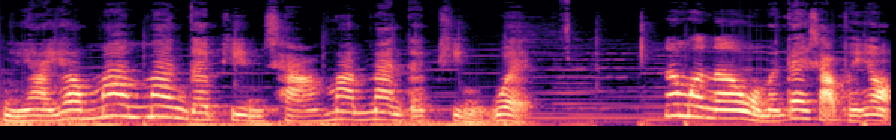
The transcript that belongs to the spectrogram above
你呀、要慢慢的品尝，慢慢的品味。那么呢，我们带小朋友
